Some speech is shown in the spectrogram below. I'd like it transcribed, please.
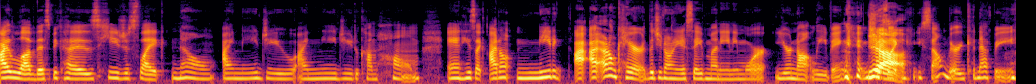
I love this because he's just like, no, I need you. I need you to come home. And he's like, I don't need, I, I don't care that you don't need to save money anymore. You're not leaving. And she's Yeah. like, you sound very knappy.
